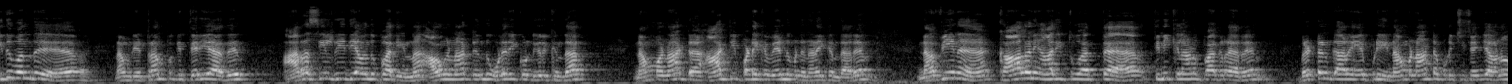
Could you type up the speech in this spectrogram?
இது வந்து நம்முடைய ட்ரம்ப்புக்கு தெரியாது. அரசியல் ரீதியாக வந்து பார்த்தீங்கன்னா அவங்க நாட்டிலிருந்து உளறி கொண்டு இருக்கின்றார். நம்ம நாட்டை ஆட்டி படைக்க வேண்டும் என்று நினைக்கின்றாரு. நவீன காலனி ஆதித்துவத்தை திணிக்கலான்னு பாக்குறாரு பிரிட்டன்காரன் எப்படி நம்ம நாட்டை பிடிச்சி செஞ்சானோ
